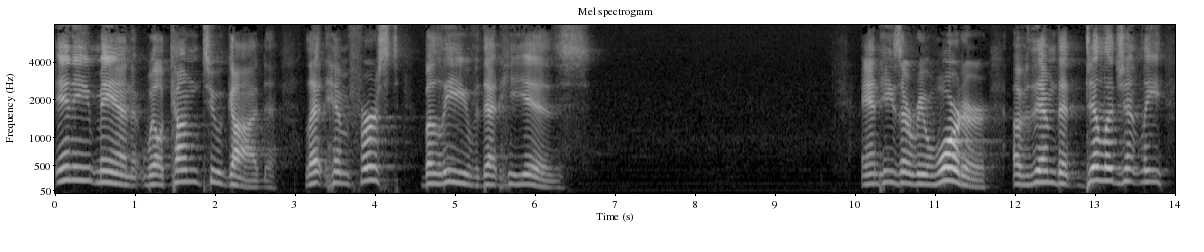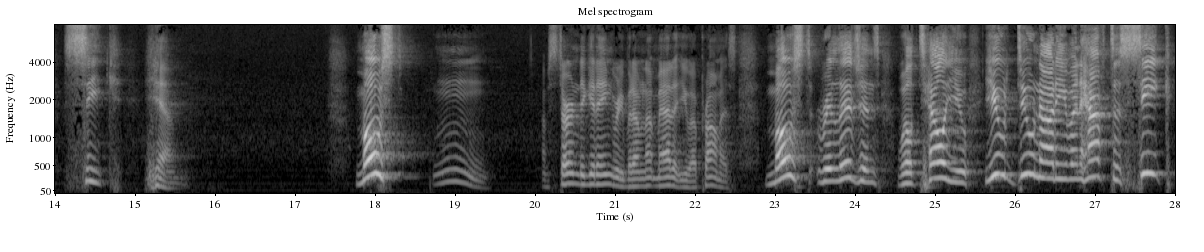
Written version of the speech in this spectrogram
any man will come to God, let him first believe that he is. And he's a rewarder of them that diligently seek him. Most, mm, I'm starting to get angry, but I'm not mad at you, I promise. Most religions will tell you you do not even have to seek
